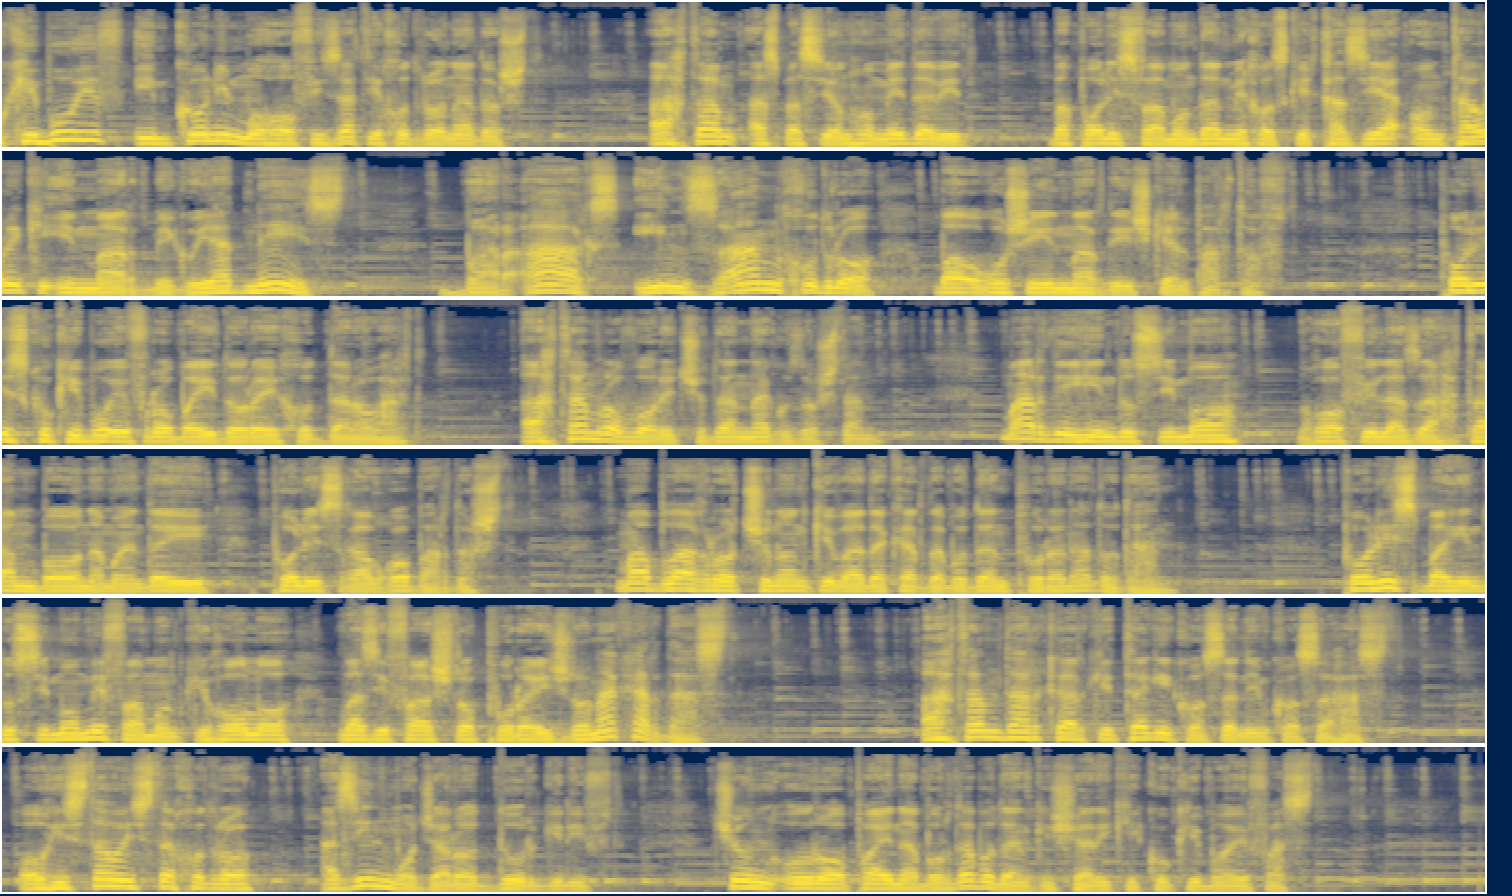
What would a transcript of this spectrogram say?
кӯкибоев имкони муҳофизати худро надошт. Аҳтам аз паси онҳо медавид ба полис фаҳмондан мехост ки қазия он тавре ки ин мард мегӯяд нест. Баръакс ин зан худро ба оғӯши ин марди ишкел партофт. Полис кӯкибоевро ба идораи худ даровард. Аҳтамро ворид шудан нагузоштанд. Марди ҳиндусимо ғофил аз аҳтам бо намояндаи полис ғавғо бардошт. Маблағро чунон ки ваъда карда буданд пурра надоданд полис ба ҳиндусимо мефаҳмонд ки ҳоло вазифаашро пурра иҷро накардааст. Аҳтам дарк кард ки таги коса нимкоса ҳаст. Оҳиста оҳиста худро аз ин моҷаро дур гирифт чун ӯро пай набурда буданд ки шарики кӯкибоев аст.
